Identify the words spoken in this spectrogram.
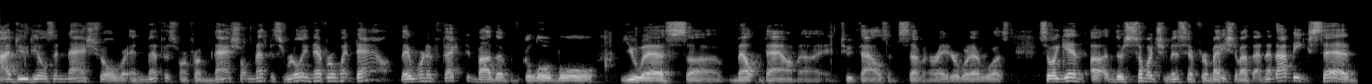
I do deals in Nashville and Memphis. I'm from Nashville, Memphis really never went down. They weren't affected by the global U.S. Uh, meltdown uh, in 2007 or eight or whatever it was. So again, uh, there's so much misinformation about that. And that being said,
